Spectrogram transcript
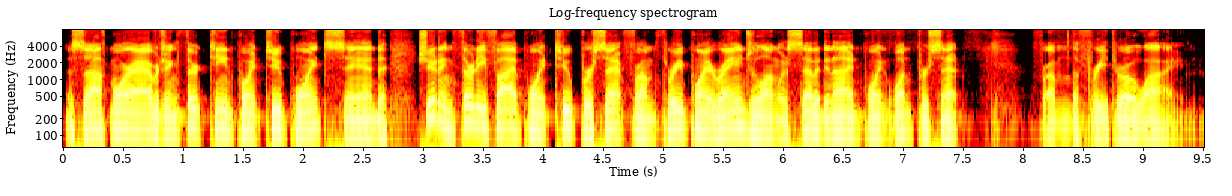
The sophomore averaging 13.2 points and shooting 35.2% from three point range, along with 79.1% from the free throw line.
